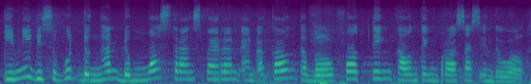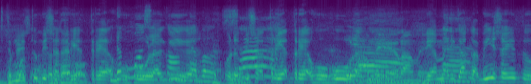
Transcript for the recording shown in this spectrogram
ini disebut dengan the most transparent and accountable voting counting process in the world. Dan itu bisa teriak-teriak huhu lagi kan? Udah bisa teriak-teriak huhu ya. lagi. Rame, Di Amerika nah. nggak nah, bisa itu.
